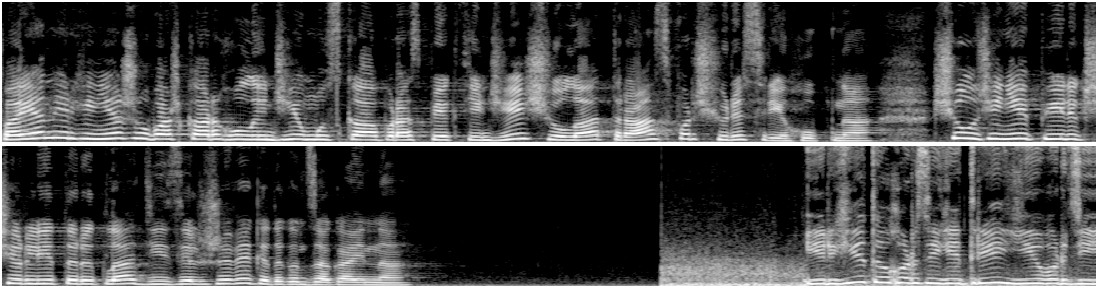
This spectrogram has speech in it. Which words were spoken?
Паян ергене Шубашкар ғулынжи Муска проспектінже шула транспорт шүресірен хупна. Шул жіне пелік шерлі дизель загайна. Ирги тығырзегетре евірде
